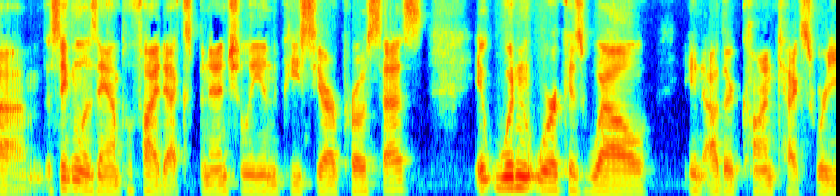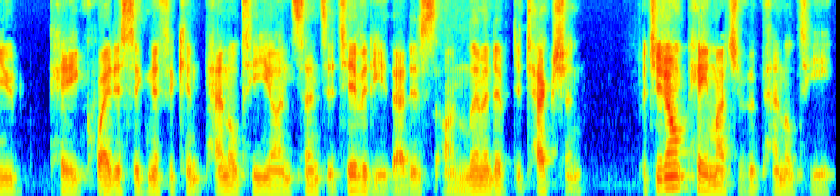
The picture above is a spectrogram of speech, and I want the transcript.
um, the signal is amplified exponentially in the PCR process. It wouldn't work as well in other contexts where you pay quite a significant penalty on sensitivity, that is on limit of detection but you don't pay much of a penalty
